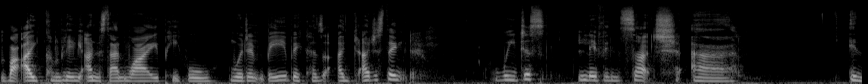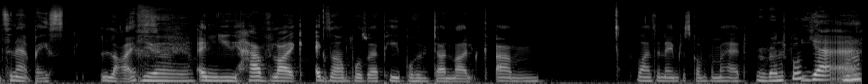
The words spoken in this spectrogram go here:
But I completely understand why people wouldn't be because I I just think we just live in such a internet based life. Yeah, yeah. and you have like examples where people have done like um why has the name just gone from my head? Revenge porn. yeah.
